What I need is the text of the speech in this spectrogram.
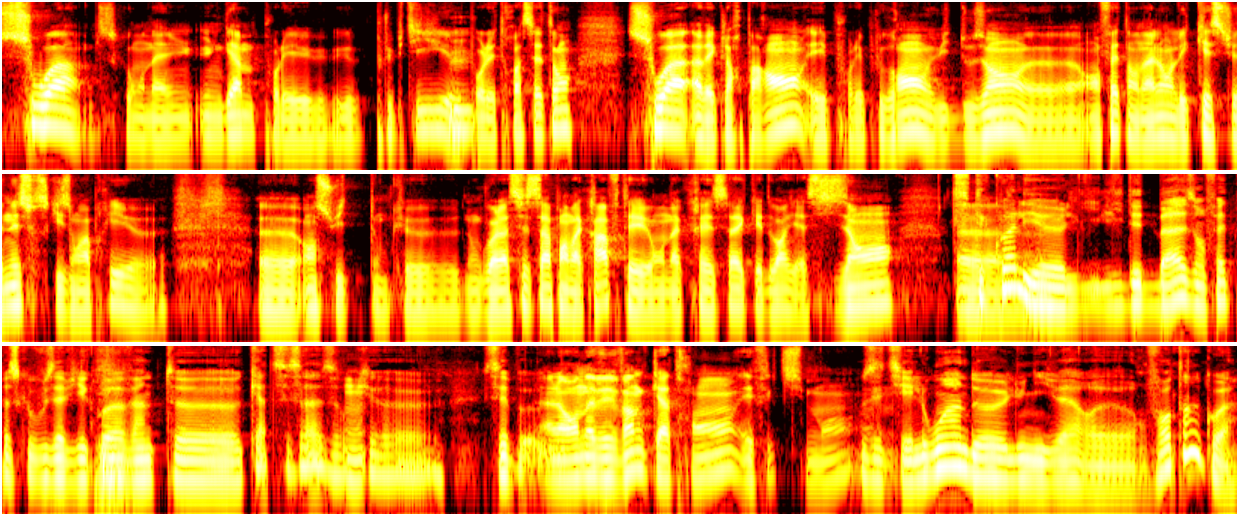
soit parce qu'on a une, gamme pour les plus petits, mm. pour les 3-7 ans, soit avec leurs parents et pour les plus grands, 8-12 ans, euh, en fait en allant les questionner sur ce qu'ils ont appris euh, euh, ensuite. Donc, donc voilà, c'est ça Pandacraft et on a créé ça avec Edouard il y a 6 ans. C'était quoi l'idée de base en fait? Parce que vous aviez quoi 24, c'est ça? Donc, mm. Alors on avait 24 ans, effectivement. Vous étiez loin de l'univers enfantin quoi.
